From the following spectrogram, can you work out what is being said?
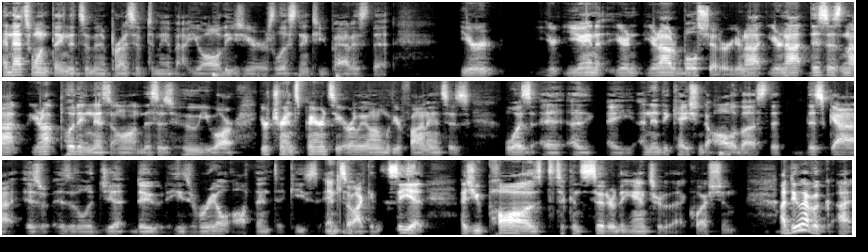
And that's one thing mm-hmm. that's been impressive to me about you all these years listening to you Pat is that you're you're you ain't you're you're not a bullshitter. You're not you're not this is not you're not putting this on. This is who you are. Your transparency early on with your finances was a, a, a an indication to all of us that this guy is is a legit dude. He's real authentic. He's and so I can see it as you paused to consider the answer to that question. I do have a I,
